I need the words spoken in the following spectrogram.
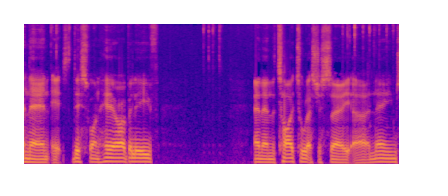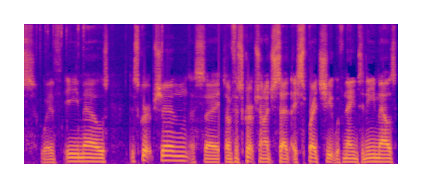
And then it's this one here, I believe. And then the title, let's just say uh, names with emails, description, let's say, so for description, I just said a spreadsheet with names and emails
